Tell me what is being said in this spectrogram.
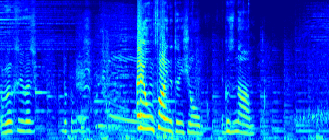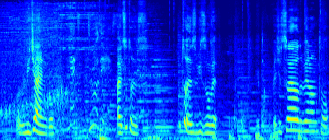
Blokować. Blokować. Ej, on fajny ten ziom. Ja go znam. Widziałem go. Ej, co to jest? Co to jest, widzowie? Wiecie co, ja odbieram to.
